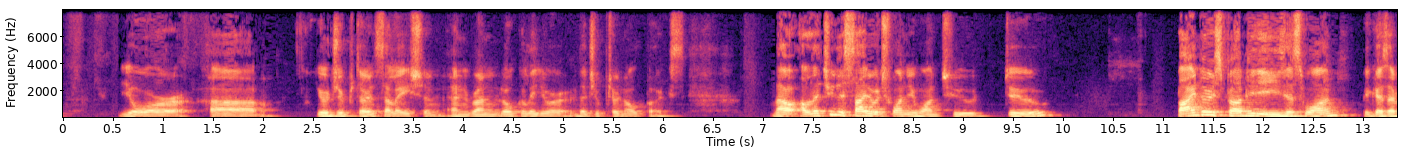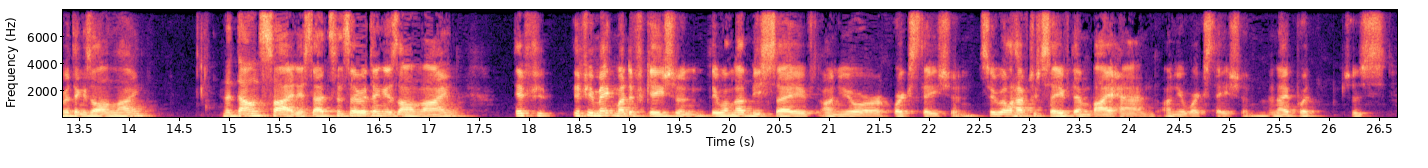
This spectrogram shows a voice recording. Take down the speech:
your, uh, your Jupyter installation and run locally your, the Jupyter notebooks. Now, I'll let you decide which one you want to do. Binder is probably the easiest one because everything is online. The downside is that since everything is online, if you, if you make modification, they will not be saved on your workstation. So you will have to save them by hand on your workstation. And I put just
